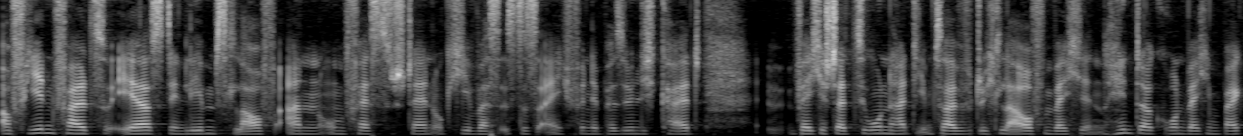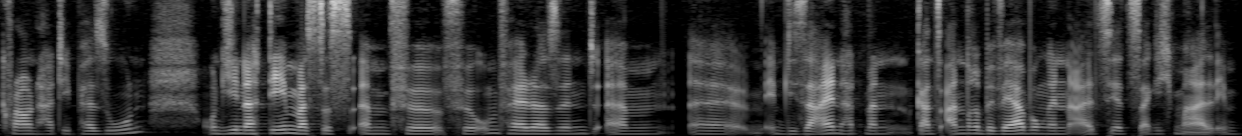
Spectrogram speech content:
auf jeden Fall zuerst den Lebenslauf an, um festzustellen, okay, was ist das eigentlich für eine Persönlichkeit, welche Stationen hat die im Zweifel durchlaufen, welchen Hintergrund, welchen Background hat die Person. Und je nachdem, was das ähm, für, für Umfelder sind, ähm, äh, im Design hat man ganz andere Bewerbungen als jetzt, sag ich mal, im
